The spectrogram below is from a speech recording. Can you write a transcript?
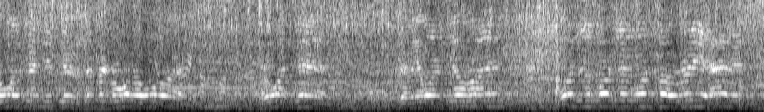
for 152, Zipper for 101, for 110. 71 still running. One to the partner, one for Ray Addis.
